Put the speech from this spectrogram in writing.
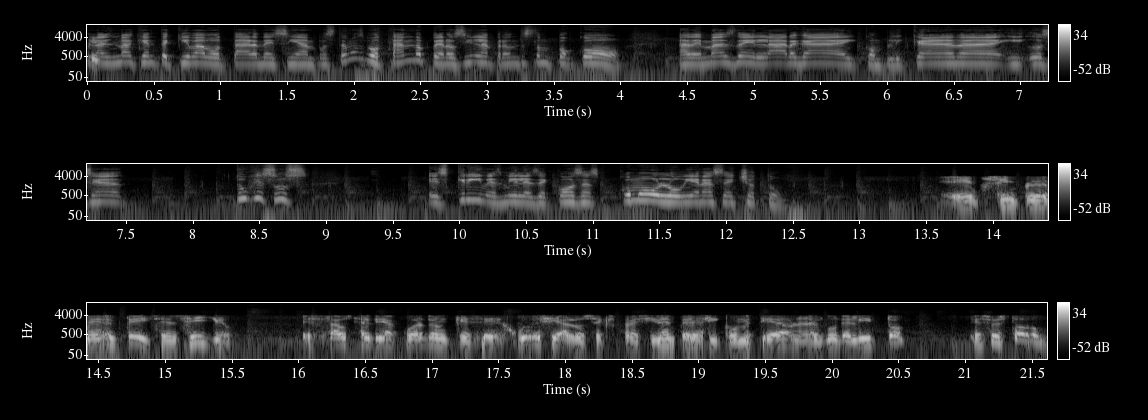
la misma gente que iba a votar decían, pues estamos votando, pero sí, la pregunta está un poco, además de larga y complicada, y o sea, tú Jesús, escribes miles de cosas, ¿cómo lo hubieras hecho tú? Eh, simplemente y sencillo. ¿Está usted de acuerdo en que se juicie a los expresidentes si cometieron algún delito? Eso es todo.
